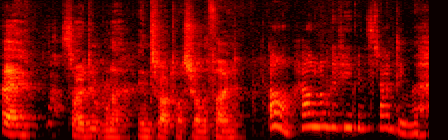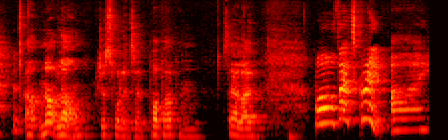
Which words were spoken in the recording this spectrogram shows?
Hey, sorry, I didn't want to interrupt whilst you're on the phone. Oh, how long have you been standing there? Oh, not long. Just wanted to pop up and say hello. Well, that's great. I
